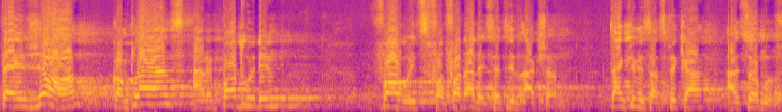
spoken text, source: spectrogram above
to ensure compliance and report within four weeks for further legislative action. Thank you, Mr. Speaker, and so move.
